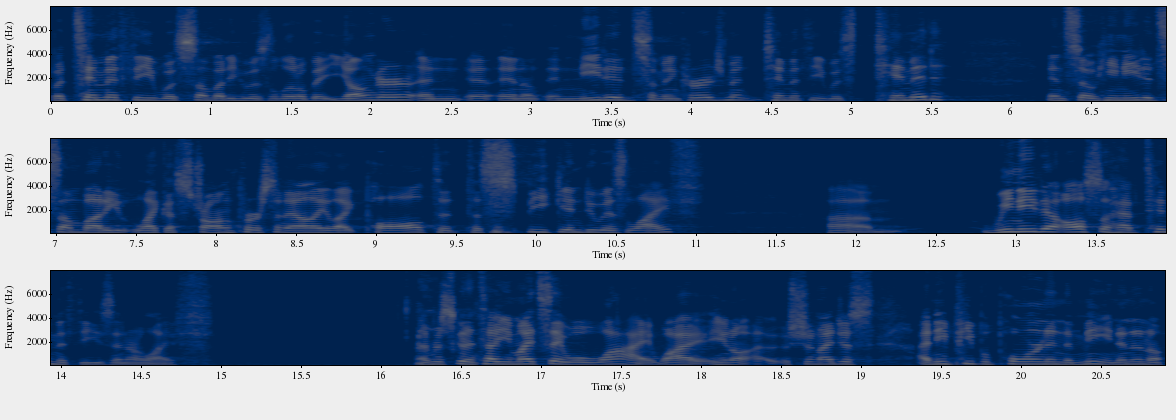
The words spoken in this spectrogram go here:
But Timothy was somebody who was a little bit younger and, and, and needed some encouragement. Timothy was timid. And so he needed somebody like a strong personality like Paul to, to speak into his life. Um, we need to also have Timothy's in our life. I'm just going to tell you, you might say, well, why? Why, you know, shouldn't I just, I need people pouring into me. No, no, no.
